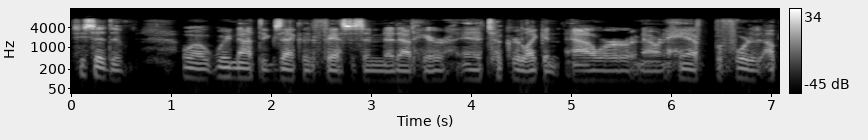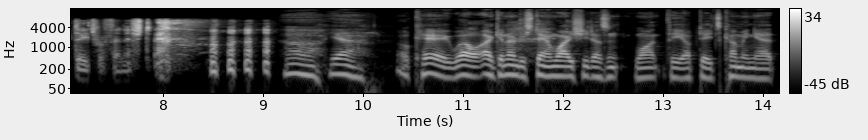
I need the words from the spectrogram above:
she said that, well, we're not exactly the fastest internet out here, and it took her like an hour, an hour and a half before the updates were finished. oh yeah, okay. Well, I can understand why she doesn't want the updates coming at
